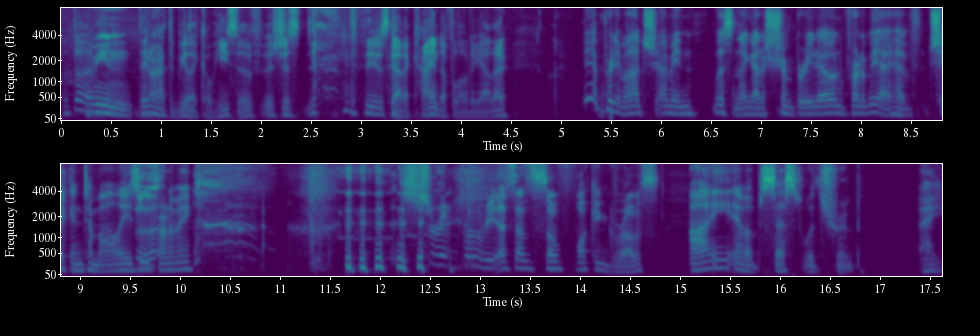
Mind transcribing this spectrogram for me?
but the, I mean, they don't have to be like cohesive. It's just you just gotta kind of flow together. Yeah, pretty much. I mean, listen, I got a shrimp burrito in front of me. I have chicken tamales in front of me. Shrimp burrito. That sounds so fucking gross. I am obsessed with shrimp. I,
